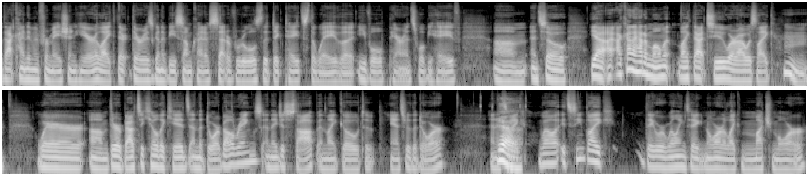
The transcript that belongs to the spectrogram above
that kind of information here. Like there, there is going to be some kind of set of rules that dictates the way the evil parents will behave. Um, and so, yeah, I, I kind of had a moment like that too, where I was like, hmm, where um, they're about to kill the kids and the doorbell rings and they just stop and like go to answer the door. And it's Yeah. like, well, it seemed like they were willing to ignore like much more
